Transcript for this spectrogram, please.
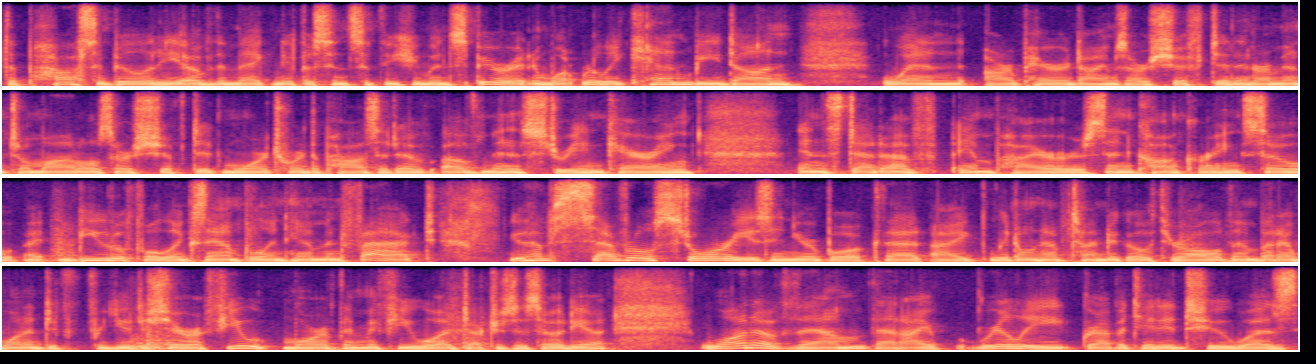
the possibility of the magnificence of the human spirit and what really can be done when our paradigms are shifted and our mental models are shifted more toward the positive of ministry and caring instead of empires and conquering. So, a beautiful example in him. In fact, you have several stories in your book that I we don't have time to go through all of them, but I wanted to, for you to share a few more of them, if you would, Dr. Sisodia. One of them that I really gravitated to was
